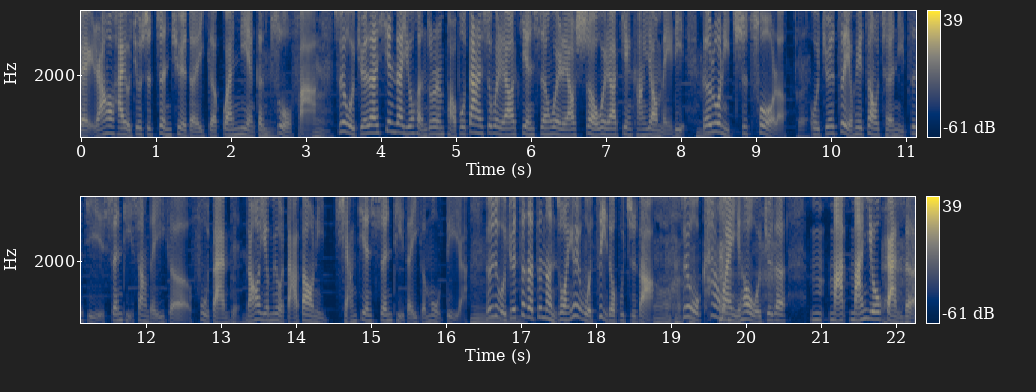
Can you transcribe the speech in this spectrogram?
对，然后还有就是正确的一个观念跟做法，嗯。嗯、所以我觉得现在有很多人跑步，当然是为了要健身，为了要瘦，为了要健康，要美丽。可是如果你吃错了，我觉得这也会造成你自己身体上的一个负担，对，然后也没有达到你强健身体的一个目的啊。嗯、所以我觉得这个真的很重要，因为我自己都不知道，嗯、所以我看完以后，我觉得嗯蛮蛮有感的，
